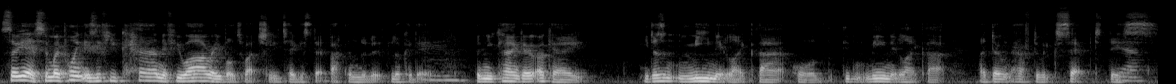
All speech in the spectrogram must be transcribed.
so yeah, so my point is, if you can, if you are able to actually take a step back and look at- look at it, Mm. then you can go, okay, he doesn't mean it like that, or didn't mean it like that. I don't have to accept this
